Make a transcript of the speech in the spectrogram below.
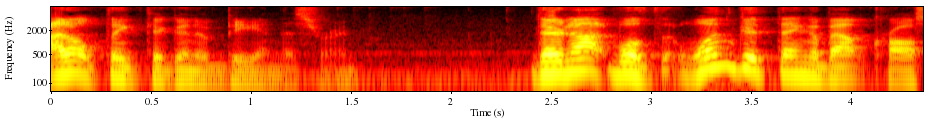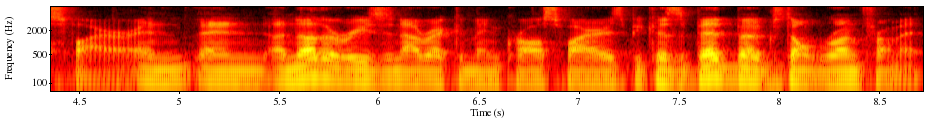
I don't think they're going to be in this room. They're not. Well, one good thing about Crossfire, and and another reason I recommend Crossfire is because the bed bugs don't run from it.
